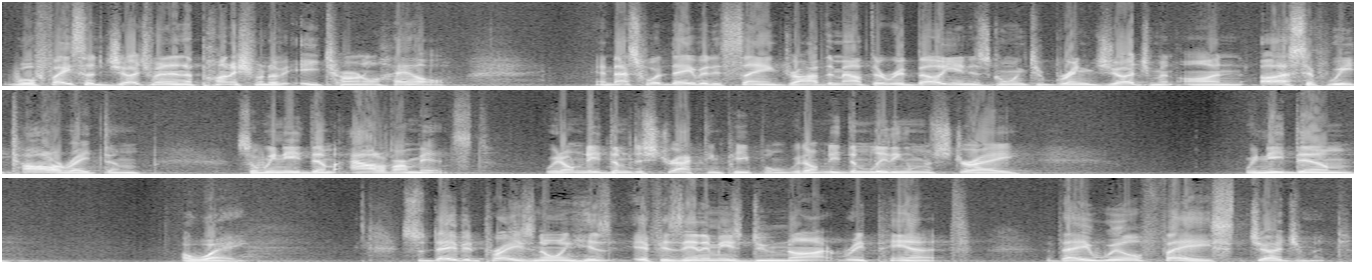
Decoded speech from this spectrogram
will face a judgment and a punishment of eternal hell. And that's what David is saying. Drive them out. Their rebellion is going to bring judgment on us if we tolerate them. So we need them out of our midst. We don't need them distracting people, we don't need them leading them astray. We need them away. So David prays knowing his, if his enemies do not repent, they will face judgment.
